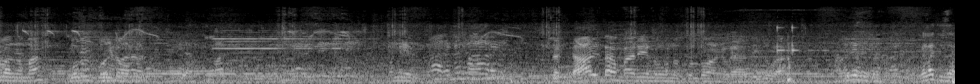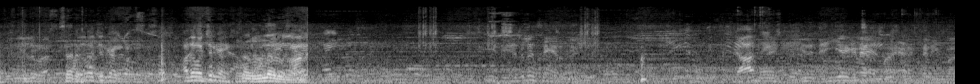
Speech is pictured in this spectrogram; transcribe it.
வந்து எடுத்துருவாங்கம்மா பொருள் போயிடும் இந்த டால்டா மாதிரி என்ன ஒன்று சொல்லுவாங்களே அது இதுவா? விளக்கு சார். இதுவா? சார். வச்சிருக்காங்க. அதை வச்சிருக்காங்க சார். உள்ள இருக்கு இது எதுல செய்யறது? யார்? இது நெய்யே கிடையாதுமா எனக்கு தெரியுமா?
